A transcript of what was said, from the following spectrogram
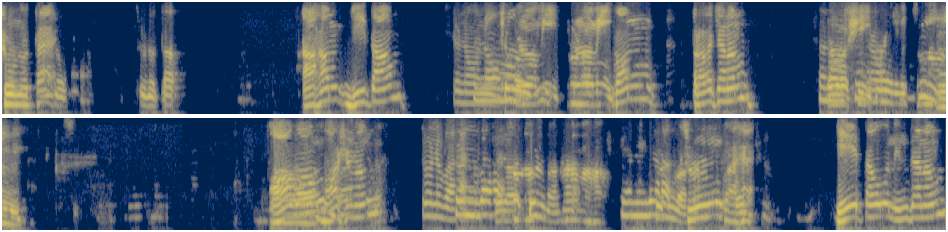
शृणुत शृणुत अहं गीतां शृणोमि त्वं प्रवचनं शृणोषि। आवां भाषणं शृण्वः। एतौ निन्दनं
